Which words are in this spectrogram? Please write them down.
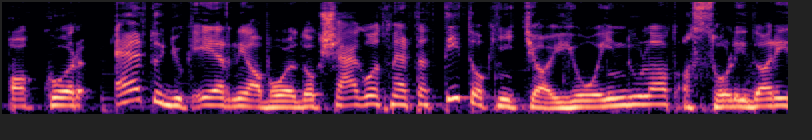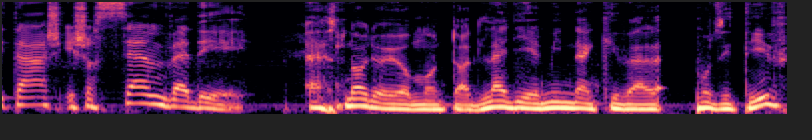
akkor el tudjuk érni a boldogságot, mert a titok nyitja a jó indulat, a szolidaritás és a szenvedély. Ezt nagyon jól mondtad, legyél mindenkivel pozitív,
